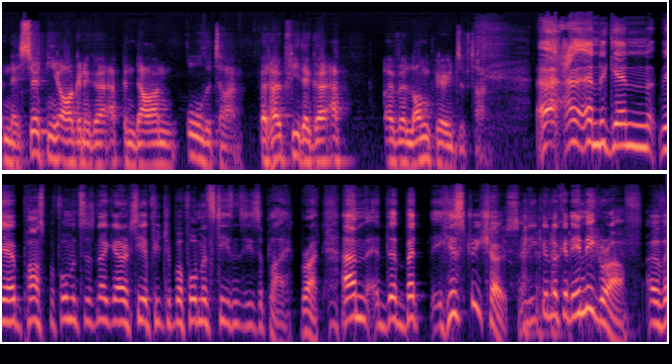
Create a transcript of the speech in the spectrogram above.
and they certainly are going to go up and down all the time. But hopefully, they go up over long periods of time. Uh, and again, you know, past performances, no guarantee of future performance. T's and C's apply. Right. Um, the, but history shows, and you can look at any graph over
